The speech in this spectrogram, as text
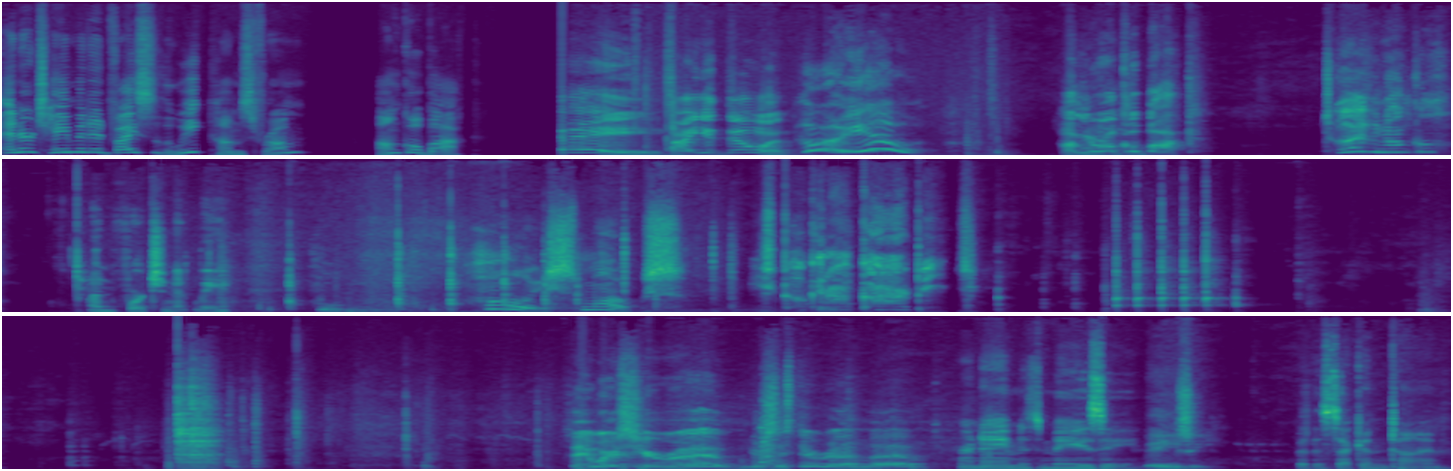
entertainment advice of the week comes from Uncle Buck. Hey, how you doing? Who are you? I'm your Uncle Buck. Do I have an uncle? Unfortunately. Ooh. Holy smokes. He's cooking on garbage. Say, where's your uh, your sister, um, uh, Her name is Maizy Maizy? for the second time.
